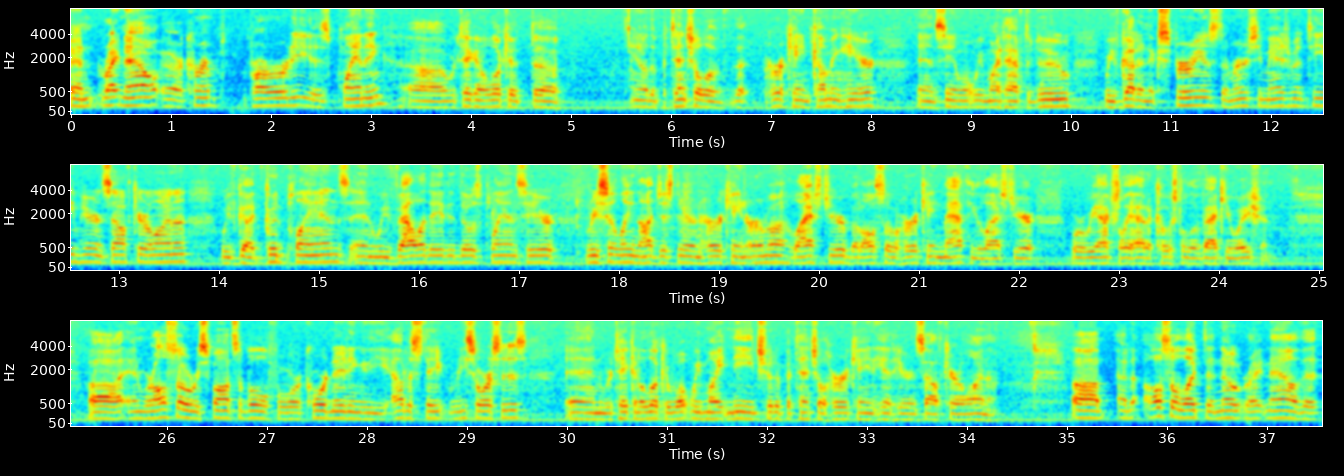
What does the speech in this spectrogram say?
And right now, our current priority is planning. Uh, We're taking a look at, uh, you know, the potential of the hurricane coming here and seeing what we might have to do. We've got an experienced emergency management team here in South Carolina. We've got good plans, and we've validated those plans here recently, not just during Hurricane Irma last year, but also Hurricane Matthew last year, where we actually had a coastal evacuation. Uh, And we're also responsible for coordinating the out-of-state resources, and we're taking a look at what we might need should a potential hurricane hit here in South Carolina. Uh, I'd also like to note right now that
